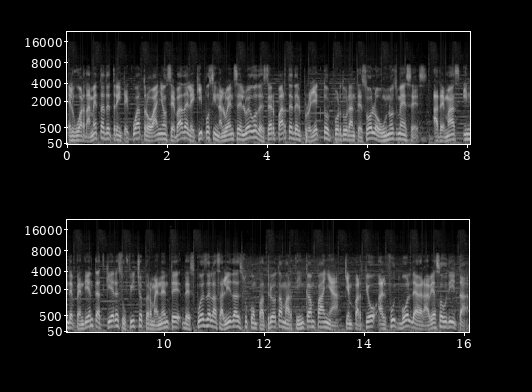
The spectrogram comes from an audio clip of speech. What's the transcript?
El guardameta de 34 años se va del equipo sinaloense luego de ser parte del proyecto por durante solo unos meses. Además, Independiente adquiere su ficha permanente después de la salida de su compatriota Martín Campaña, quien partió al fútbol de Arabia Saudita.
